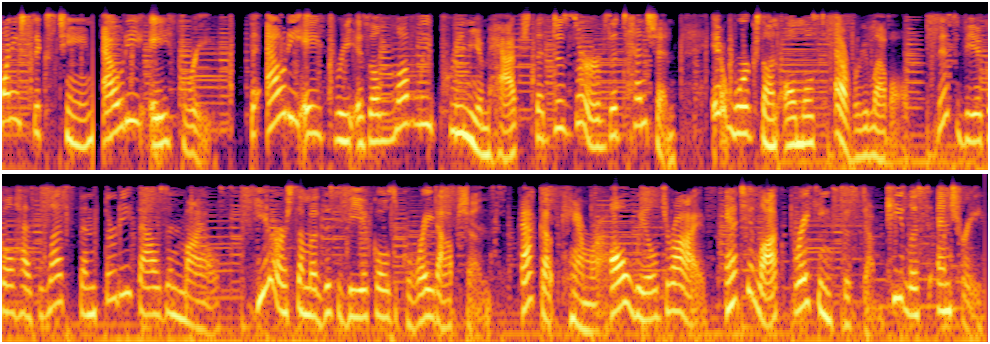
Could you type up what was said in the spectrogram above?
2016 Audi A3. The Audi A3 is a lovely premium hatch that deserves attention. It works on almost every level. This vehicle has less than 30,000 miles. Here are some of this vehicle's great options. Backup camera, all-wheel drive, anti-lock braking system, keyless entry,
